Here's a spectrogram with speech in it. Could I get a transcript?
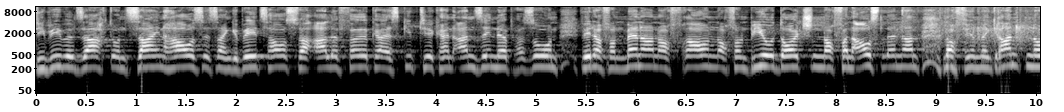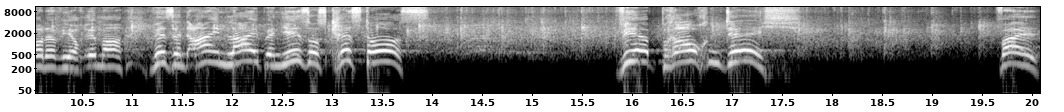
Die Bibel sagt uns, sein Haus ist ein Gebetshaus für alle Völker es gibt hier kein Ansehen der Person, weder von Männern noch Frauen, noch von Biodeutschen, noch von Ausländern, noch von Migranten oder wie auch immer. Wir sind ein Leib in Jesus Christus. Wir brauchen dich weil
